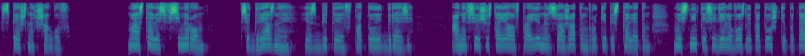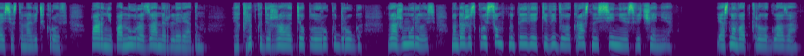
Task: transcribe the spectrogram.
спешных шагов. Мы остались всемиром, все грязные, избитые в поту и грязи. Аня все еще стояла в проеме с зажатым в руке пистолетом. Мы с Никой сидели возле татушки, пытаясь остановить кровь. Парни понуро замерли рядом. Я крепко держала теплую руку друга, зажмурилась, но даже сквозь сомкнутые веки видела красно-синее свечение. Я снова открыла глаза —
